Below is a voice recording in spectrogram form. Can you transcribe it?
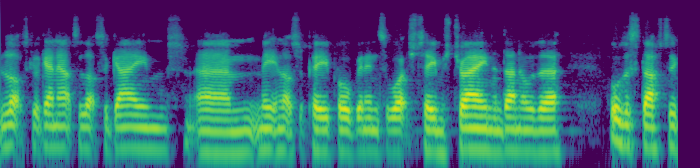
lots getting out to lots of games, um, meeting lots of people, been in to watch teams train, and done all the all the stuff to,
